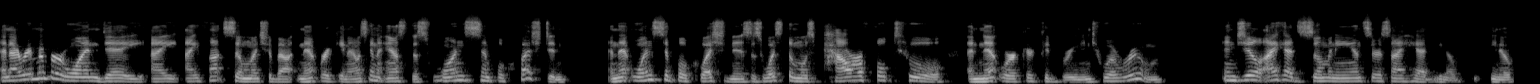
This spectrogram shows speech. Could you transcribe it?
And I remember one day I, I thought so much about networking. I was going to ask this one simple question. And that one simple question is, is what's the most powerful tool a networker could bring into a room? And Jill, I had so many answers. I had, you know, you know,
